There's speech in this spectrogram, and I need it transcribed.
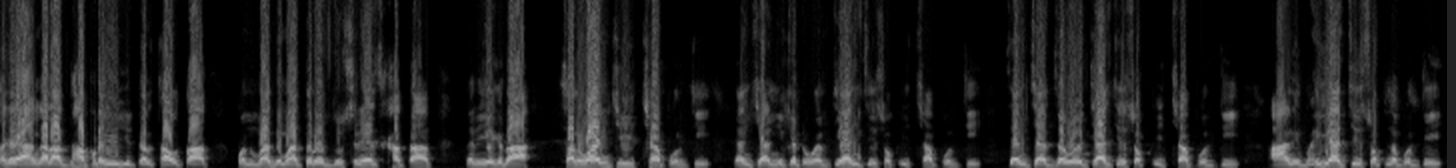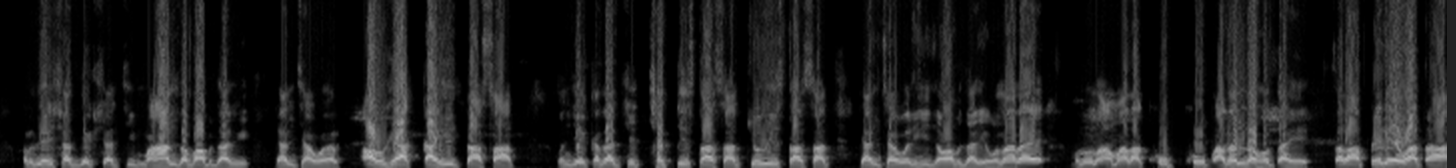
सगळ्या अंगाला धापडं तर चावतात पण मध मात्र दुसरेच खातात. तर एकदा सर्वांची इच्छापूर्ती त्यांच्या निकटवर्तीयांची स्वप्न इच्छापूर्ती त्यांच्या जवळच्याची स्वप्न इच्छापूर्ती आणि भैयाची स्वप्नपूर्ती प्रदेशाध्यक्षाची महान जबाबदारी त्यांच्यावर अवघ्या काही तासात म्हणजे कदाचित छत्तीस तासात चोवीस तासात त्यांच्यावर ही जबाबदारी होणार आहे. म्हणून आम्हाला खूप खूप आनंद होत आहे. चला पेढे वाटा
